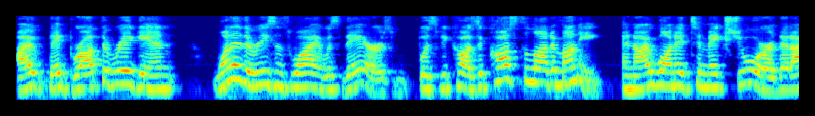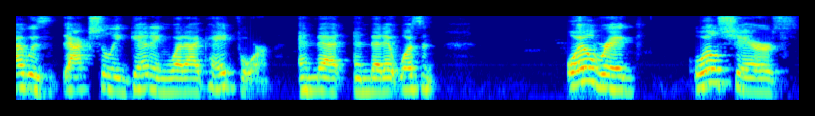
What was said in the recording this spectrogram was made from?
I they brought the rig in. One of the reasons why I was there was because it cost a lot of money. And I wanted to make sure that I was actually getting what I paid for and that and that it wasn't oil rig, oil shares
